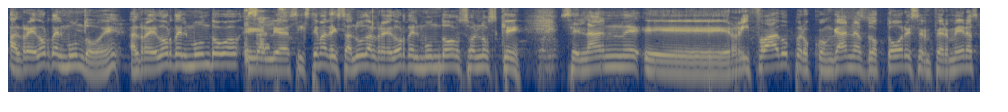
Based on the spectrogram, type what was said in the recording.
Alrededor del mundo, ¿eh? Alrededor del mundo, el eh, sistema de salud alrededor del mundo son los que se la han eh, rifado, pero con ganas, doctores, enfermeras.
